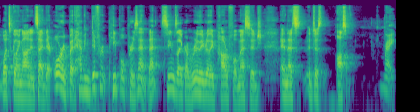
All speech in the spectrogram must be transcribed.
what's going on inside their org, but having different people present. That seems like a really, really powerful message. And that's just awesome. Right.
